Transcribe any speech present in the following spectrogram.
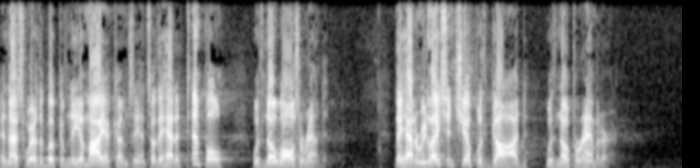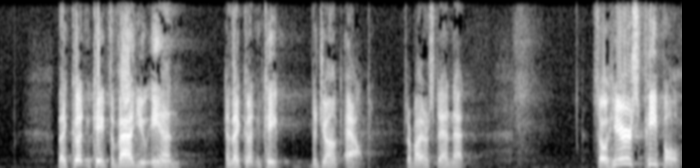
And that's where the book of Nehemiah comes in. So they had a temple with no walls around it. They had a relationship with God with no parameter. They couldn't keep the value in, and they couldn't keep the junk out. Does everybody understand that? So here's people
